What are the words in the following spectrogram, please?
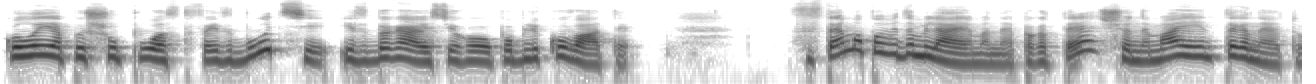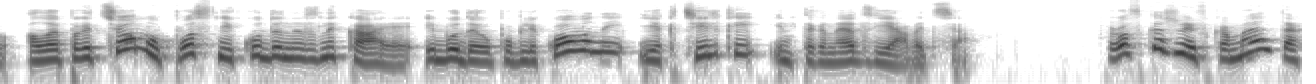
Коли я пишу пост в Фейсбуці і збираюсь його опублікувати, система повідомляє мене про те, що немає інтернету, але при цьому пост нікуди не зникає і буде опублікований, як тільки інтернет з'явиться. Розкажи в коментах,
